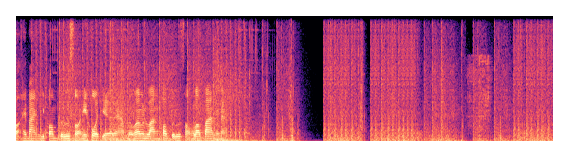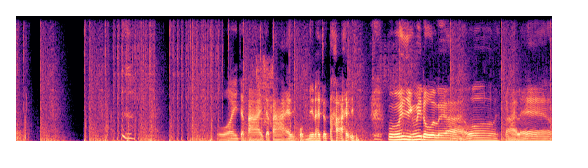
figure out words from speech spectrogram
ไอ้ป้อไอ้บ้านนี้ป้อมปืนรุสองนี่โคตรเยอะเลยครับเหมือนว่ามันวางป้อมปืนรุสองรอบบ้านเลยนะโอ้ยจะตายจะตายผมนี่นะจะตายโอ้ยยิงไม่โดนเลยอะโอ้ยตายแล้ว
